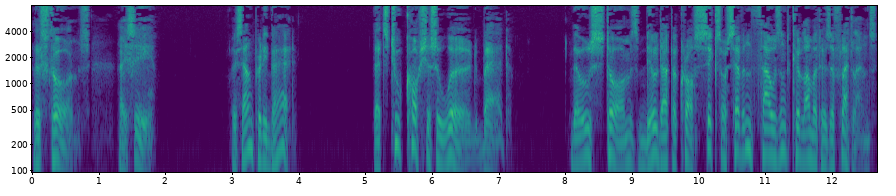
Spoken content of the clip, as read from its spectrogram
The storms? I see. They sound pretty bad. That's too cautious a word, bad. Those storms build up across six or seven thousand kilometers of flatlands,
